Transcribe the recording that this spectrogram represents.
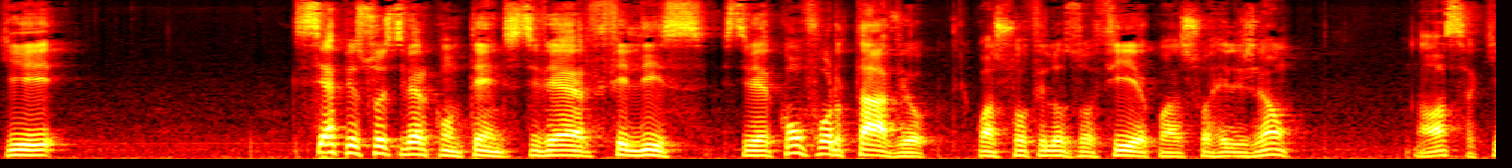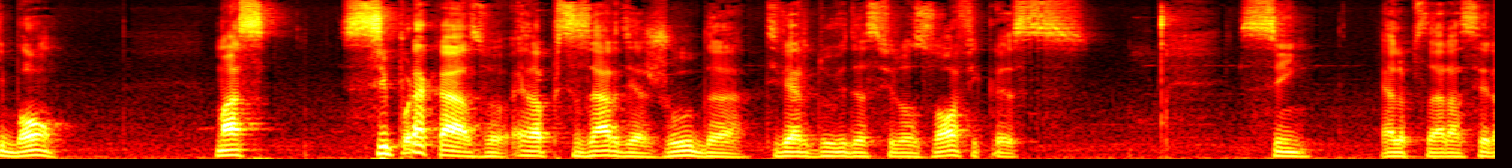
que se a pessoa estiver contente, estiver feliz, estiver confortável com a sua filosofia, com a sua religião, nossa, que bom. Mas se por acaso ela precisar de ajuda, tiver dúvidas filosóficas, sim, ela precisará ser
